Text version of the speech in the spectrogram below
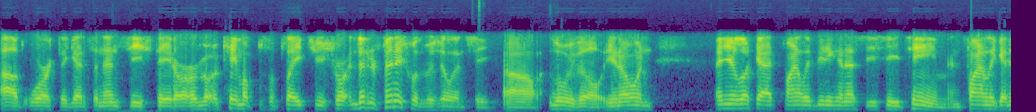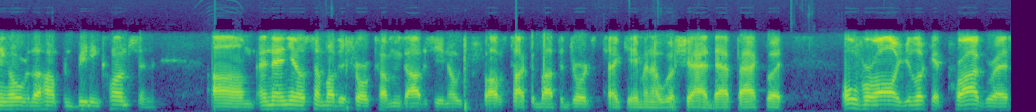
outworked against an NC State or, or came up to play too short and didn't finish with resiliency, uh, Louisville, you know, and and you look at finally beating an SEC team and finally getting over the hump and beating Clemson. Um, and then, you know, some other shortcomings. Obviously, you know, always talked about the Georgia Tech game, and I wish I had that back. But overall, you look at progress,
